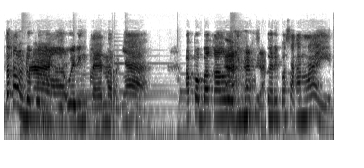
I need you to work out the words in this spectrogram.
kita kan udah nah, punya gitu. wedding plannernya. Apa bakal wedding scene dari pasangan lain?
